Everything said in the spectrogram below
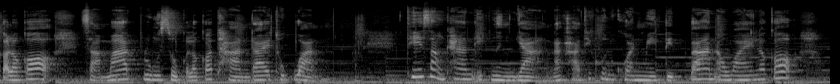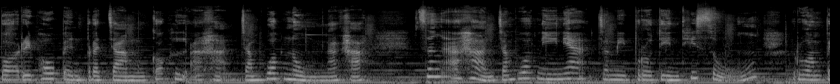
ก็แล้วก็สามารถปรุงสุกแล้วก็ทานได้ทุกวัน ที่สำคัญอีกหนึ่งอย่างนะคะ ที่คุณควรมีติดบ้านเอาไว้ แล้วก็บริโภคเป็นประจำก็คืออาหารจำพวกนมนะคะ ซึ่งอาหารจำพวกนี้เนี่ยจะมีโปรตีนที่สูง รวมไป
